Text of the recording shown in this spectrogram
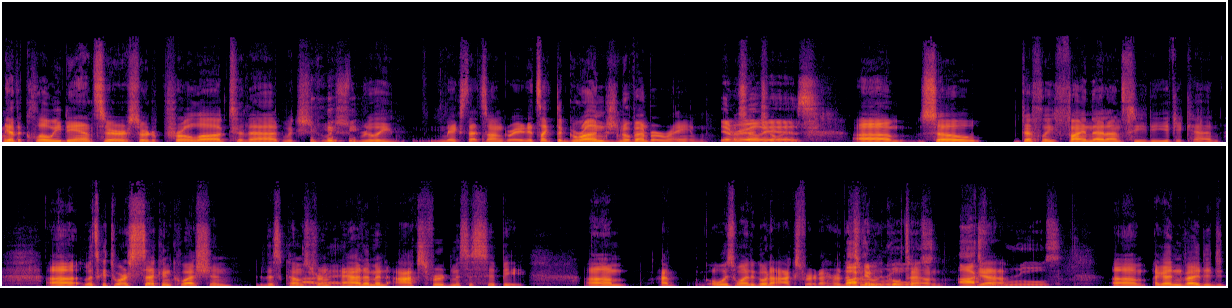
Yeah, the Chloe Dancer sort of prologue to that, which which really makes that song great. It's like the grunge November Rain. It really is. Um, so definitely find that on CD if you can. Uh, let's get to our second question. This comes All from right. Adam in Oxford, Mississippi. Um, always wanted to go to Oxford. I heard that's Fucking a really cool town. Oxford Yeah. rules. Um, I got invited to,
